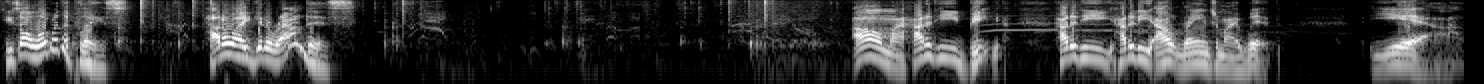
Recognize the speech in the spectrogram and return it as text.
He's all over the place. How do I get around this? Oh my, how did he beat me? How did he, how did he outrange my whip? Yeah,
